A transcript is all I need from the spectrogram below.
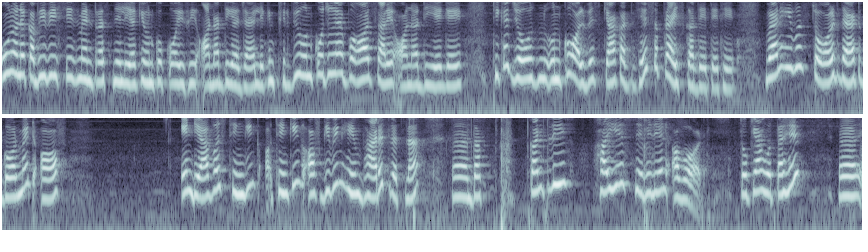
उन्होंने कभी भी इस चीज़ में इंटरेस्ट नहीं लिया कि उनको कोई भी ऑनर दिया जाए लेकिन फिर भी उनको जो है बहुत सारे ऑनर दिए गए ठीक है? जो उनको ऑलवेज क्या करते थे? सरप्राइज़ कर देते थे। When he was told that government of India was thinking thinking of giving him Bharat Ratna the country's highest civilian award तो क्या होता है? Uh,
